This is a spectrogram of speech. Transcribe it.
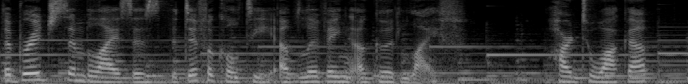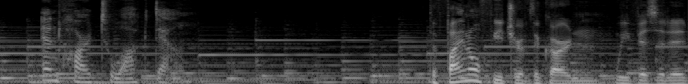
The bridge symbolizes the difficulty of living a good life hard to walk up and hard to walk down. The final feature of the garden we visited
